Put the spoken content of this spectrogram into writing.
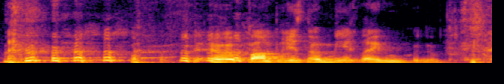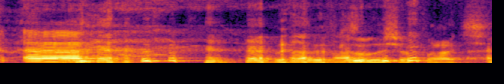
eh, Pamper is nog meer dan goed genoeg. Eh, Even de chauffage.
